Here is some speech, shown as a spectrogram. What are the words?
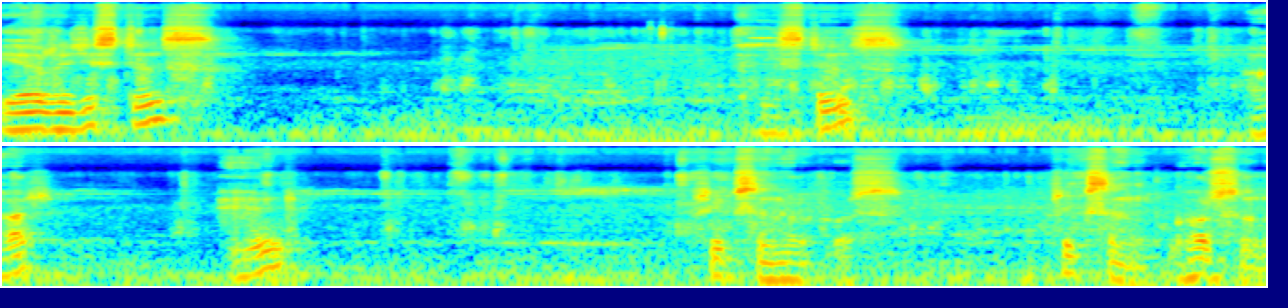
এয়ার রেজিস্ট্যান্স রেজিস্ট্যান্স, আর অ্যান্ড ফ্রিকশনাল ফোর্স ফ্রিকশন, ঘর্ষণ।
